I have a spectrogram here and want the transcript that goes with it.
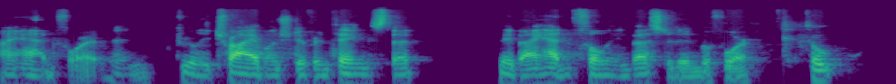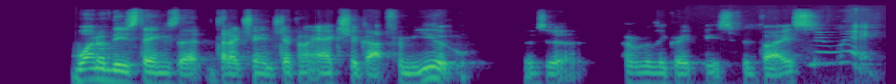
I had for it and really try a bunch of different things that maybe I hadn't fully invested in before. So one of these things that, that I changed differently I actually got from you. It was a, a really great piece of advice. No way.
